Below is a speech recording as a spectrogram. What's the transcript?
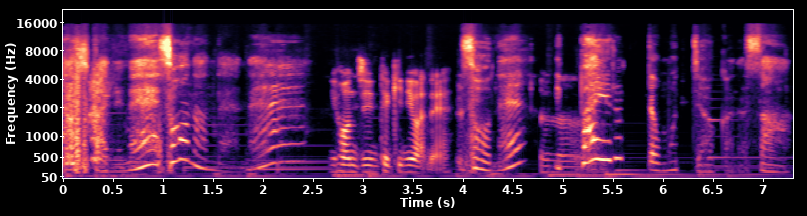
確かにね、そうなんだよね。日本人的にはね、そうね、うんいっぱいいるって思っちゃうからさ。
